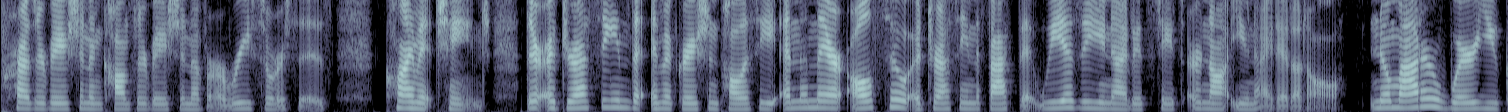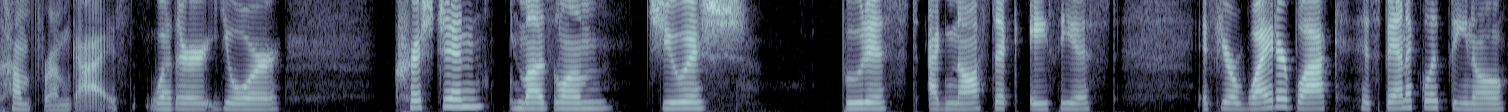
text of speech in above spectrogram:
preservation and conservation of our resources, climate change. They're addressing the immigration policy, and then they're also addressing the fact that we as a United States are not united at all. No matter where you come from, guys, whether you're Christian, Muslim, Jewish, Buddhist, agnostic, atheist, if you're white or black, Hispanic, Latino,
